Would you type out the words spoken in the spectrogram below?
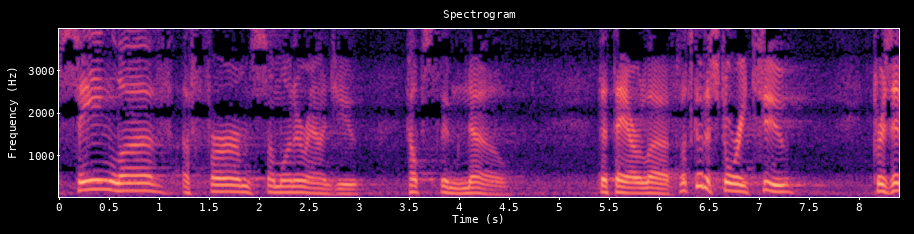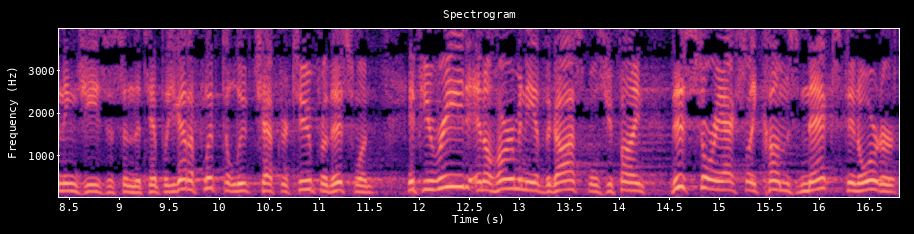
seeing love affirm someone around you helps them know that they are loved. Let's go to story two presenting Jesus in the temple. You got to flip to Luke chapter 2 for this one. If you read in a harmony of the Gospels, you find this story actually comes next in order.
